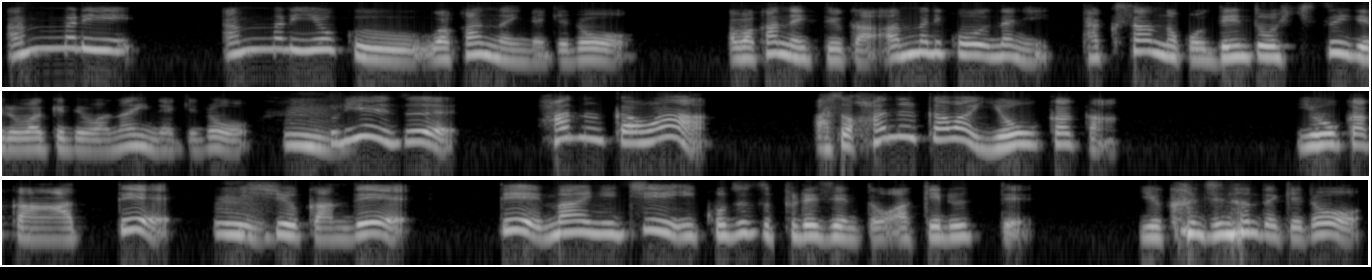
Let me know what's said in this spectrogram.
あんまり、あんまりよくわかんないんだけど、あわかんないっていうか、あんまりこう、何、たくさんのこう伝統を引き継いでるわけではないんだけど、うんとりあえず、ハヌカは、あ、そう、ハヌカは8日間。8日間あって、うん1週間で、で、毎日1個ずつプレゼントを開けるっていう感じなんだけど、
